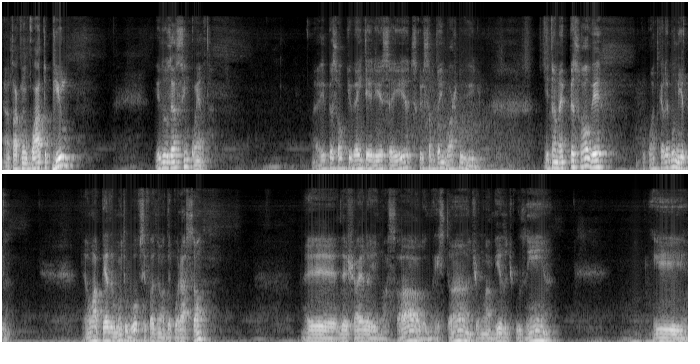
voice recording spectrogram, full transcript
ela tá com 4 kg e 250. Aí o pessoal que tiver interesse aí, a descrição está embaixo do vídeo. E também para o pessoal ver o quanto que ela é bonita. É uma pedra muito boa para você fazer uma decoração é, deixar ela aí numa sala, numa estante, ou numa mesa de cozinha. E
